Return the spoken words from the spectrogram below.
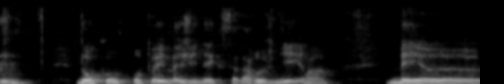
donc on, on peut imaginer que ça va revenir. Hein, mais, euh,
